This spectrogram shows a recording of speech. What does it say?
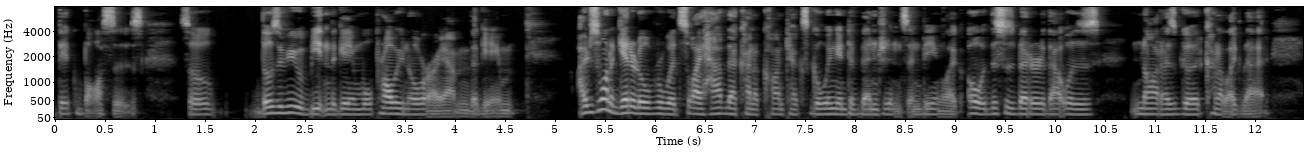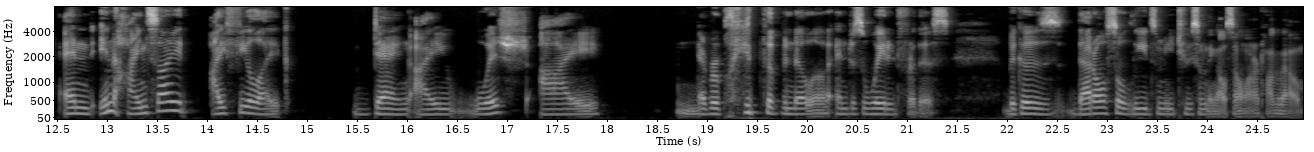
big bosses. So, those of you who've beaten the game will probably know where I am in the game. I just want to get it over with so I have that kind of context going into Vengeance and being like, oh, this is better, that was not as good, kind of like that. And in hindsight, I feel like, dang, I wish I never played the vanilla and just waited for this. Because that also leads me to something else I want to talk about.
